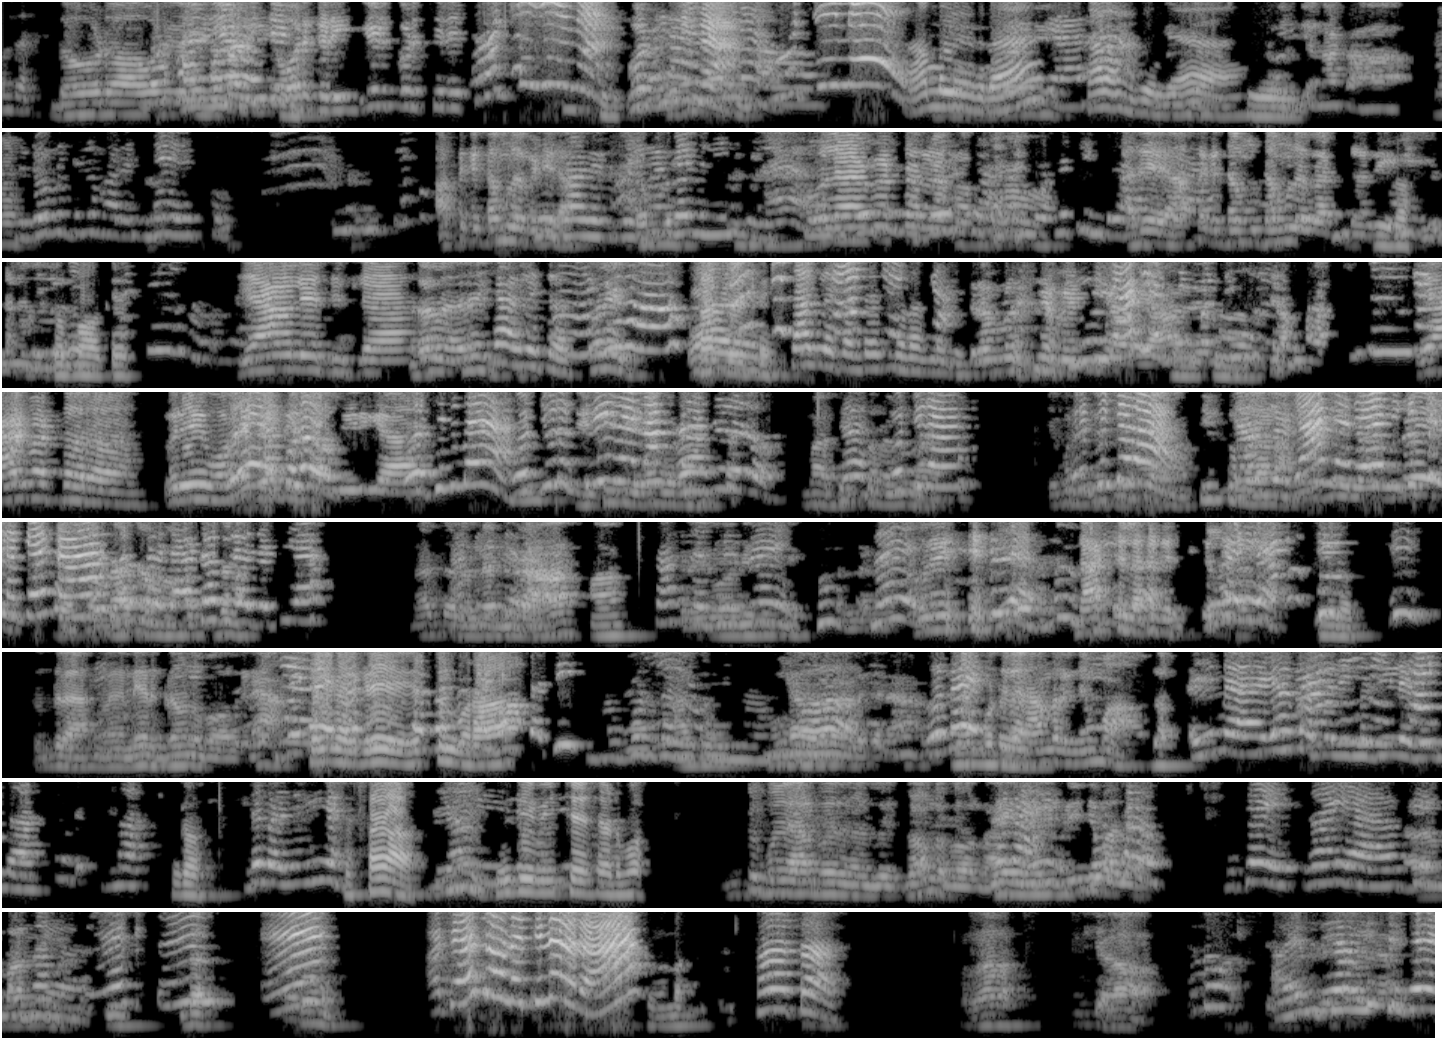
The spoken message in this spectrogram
ఒకటి తీసుకో మా కింద పడిపోయి. పోండి పోండి పోమంటారు ఎడగంటి మేము ఎడగంటి దూరగైనా అమ్మలేదురా కావాల్సిందా అత్తకి దమ్ములో పెట్టిరా అదే అత్తకి దమ్ము దమ్ములో పెట్టినది ఓకే ఏం లేదు దీంట్లో నాకే రుద్రా నేను గ్రౌండ్ పోవాలి ఎత్తుకుని పోరా అందరికి నిమ్మ ఇంటికి ఇచ్చేసాడు పో ఇంటికి పోయి ఆడిపోయింది గ్రౌండ్ పోవాలి తినారా రారా ఇంకా ఐదు ఇచ్చిందే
